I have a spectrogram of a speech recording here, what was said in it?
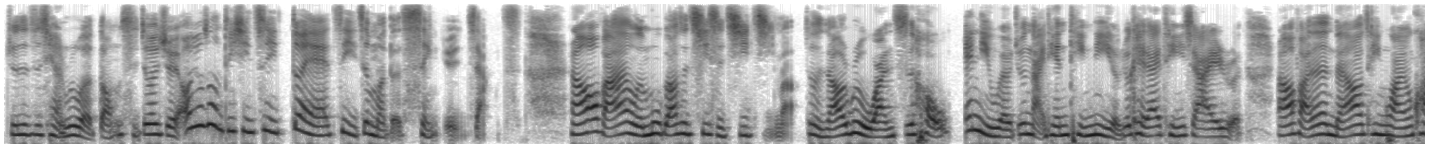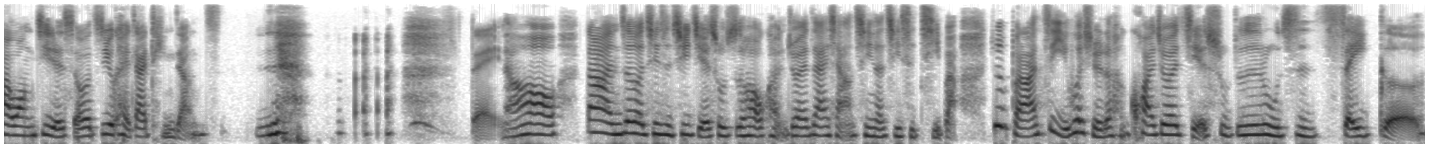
就是之前录的东西，就会觉得哦，有种提醒自己，对自己这么的幸运这样子。然后反正我的目标是七十七集嘛，就然后录完之后，anyway，就是哪天听腻了，就可以再听下一轮。然后反正等到听完又快忘记的时候，自己就可以再听这样子。对，然后当然这个七十七结束之后，可能就会再想新的七十七吧。就是本来自己会觉得很快就会结束，就是录制这个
